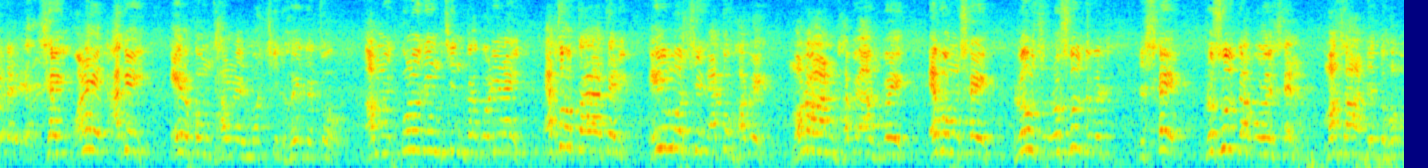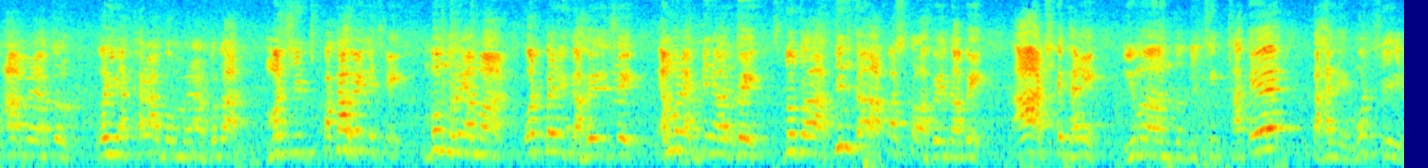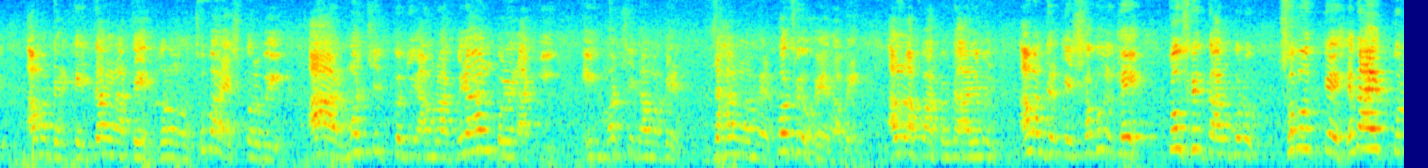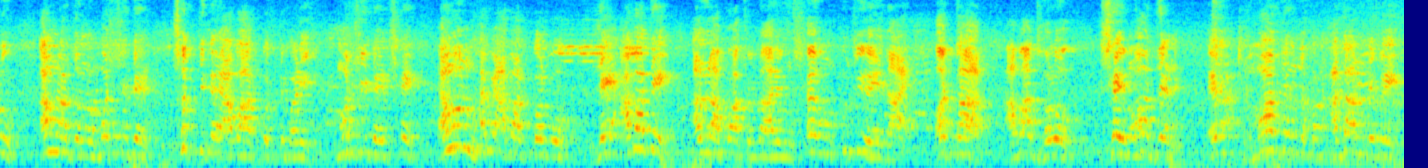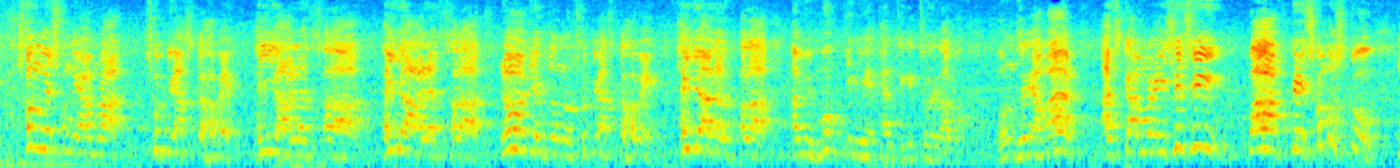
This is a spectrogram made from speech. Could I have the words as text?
সেই অনেক আগেই এরকম ধরনের মসজিদ হয়ে যেত। আমি কোনোদিন চিন্তা করি নাই, এত তাড়াতাড়ি এই মসজিদ এতভাবে মরানভাবে আসবে এবং সেই রস- রসুল সেই সে রসুলটা বলেছেন, মাসা যেতুম আমেরাতুল ওহিয়া খারাপ মেনার হোদা, মসজিদ পাকা হয়ে গেছে। বন্ধুরে আমার, অট্টালিকা হয়ে গেছে। এমন একদিন আসবে দোতলা তিনতলা পাঁচতলা হয়ে যাবে। আর সেখানে ইমান যদি ঠিক থাকে, তাহলে মসজিদ আমাদেরকে জান্নাতের জন্য সুপারিশ করবে। আর মসজিদ যদি আমরা বিরান করে রাখি, এই মসজিদ আমাদের জাহান্নামের পথেও হয়ে আল্লাহ পাক আলমিন আমাদেরকে সকলকে তৌফিক দান করুক সকলকে হেদায়েত করুক। আমরা জন্য মসজিদের সত্যিকার আবাদ করতে পারি মসজিদের সে এমনভাবে আবাদ করব যে আবাদে আল্লাহ পাক আলমিন স্বয়ং খুশি হয়ে যায়। অর্থাৎ আবাদ হলো সেই মহাজেন মহাজেন যখন আদান দেবে, সঙ্গে সঙ্গে আমরা ছুটে আসতে হবে। হাইয়া আলাল সালা হাইয়া আলাল সালা নামাজের জন্য ছুটে আসতে হবে। হাইয়া আলাল ফালা আমি মুক্তি নিয়ে এখান থেকে চলে যাব। বন্ধুরে আমার, আজকে আমরা এসেছি পাপকে সমস্ত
